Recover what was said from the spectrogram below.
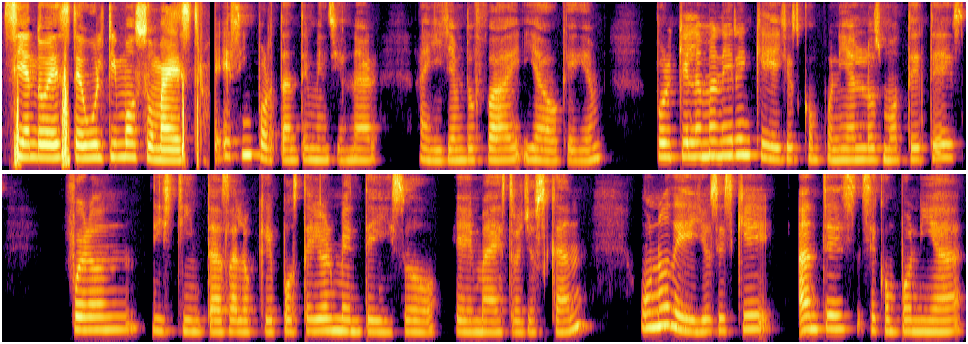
siendo este último su maestro. Es importante mencionar a Guillem Dufay y a Ockeghem, porque la manera en que ellos componían los motetes fueron distintas a lo que posteriormente hizo el maestro Josquin. Uno de ellos es que antes se componía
